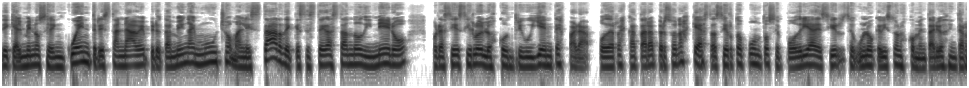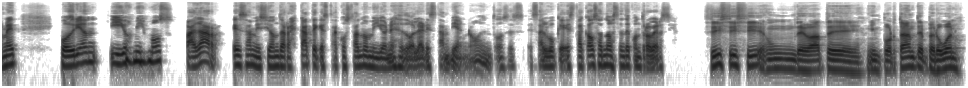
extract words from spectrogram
de que al menos se encuentre esta nave, pero también hay mucho malestar de que se esté gastando dinero, por así decirlo, de los contribuyentes para poder rescatar a personas que hasta cierto punto se podría decir, según lo que he visto en los comentarios de internet, podrían ellos mismos pagar esa misión de rescate que está costando millones de dólares también, ¿no? Entonces es algo que está causando bastante controversia. Sí, sí, sí, es un debate importante, pero bueno,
